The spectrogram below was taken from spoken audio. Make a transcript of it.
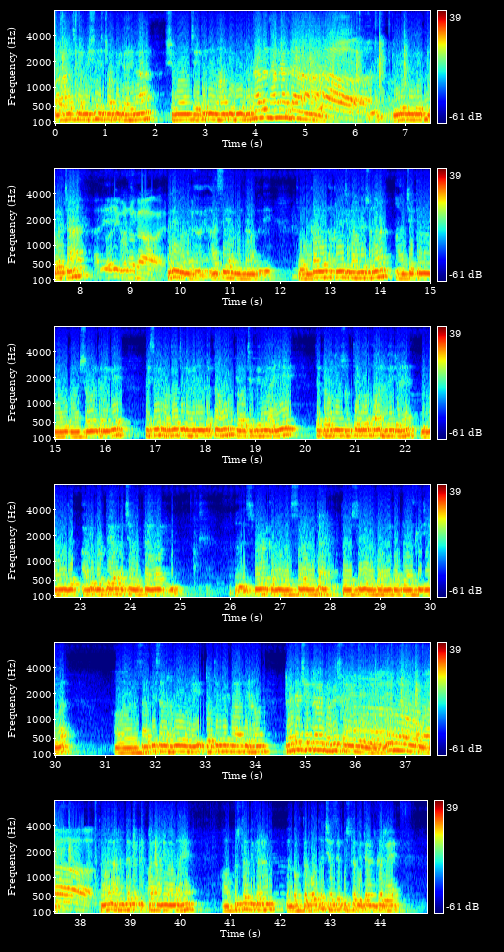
आज का विशेष टॉपिक रहेगा श्रीमान चैतन्य महाप्रभु वृंदावन धाम यात्रा। धीरे धीरे पूरा चाँद। हरि गुण गाय हरि आसिया वृंदावनी तो कल अक्रूर जी का हमने सुना आज चैतन्य महाप्रभु का हम श्रवण करेंगे। मैं सभी भक्तों से निवेदन करता हूँ। प्रवचन में भी आइए जब प्रवचन सुनते हो तो और हमें जो है आगे बढ़ते हैं और अच्छा लगता है और स्मरण करना बहुत सरल होता है तो सभी भक्त आने का प्रयास कीजिएगा। और साथ ही साथ हमें अभी दो तीन दिन बाद ही हम ड्रजर क्षेत्र में प्रवेश करेंगे। हमारा आनंद का पेपर आने वाला है। और पुस्तक वितरण भक्त बहुत अच्छा से पुस्तक वितरण कर रहे हैं।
